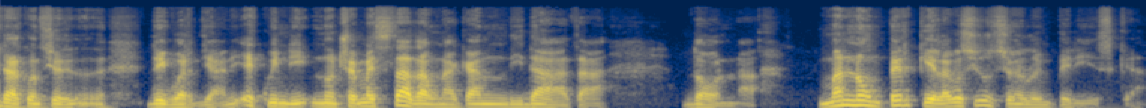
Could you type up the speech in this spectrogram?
dal Consiglio dei Guardiani e quindi non c'è mai stata una candidata donna, ma non perché la Costituzione lo impedisca.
